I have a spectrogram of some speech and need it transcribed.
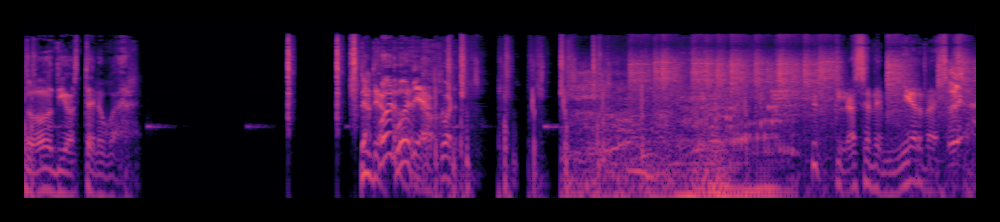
Odio este lugar. De acuerdo. De acuerdo. ¿Qué clase de mierda es esa?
